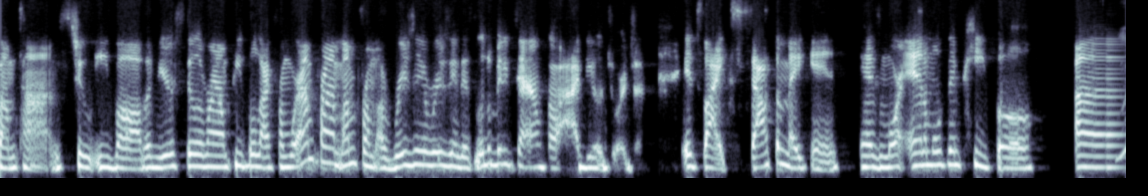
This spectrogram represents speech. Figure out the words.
sometimes to evolve. If you're still around people like from where I'm from, I'm from originally originally this little bitty town called Ideal, Georgia. It's like south of Macon. It has more animals than people. Um,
